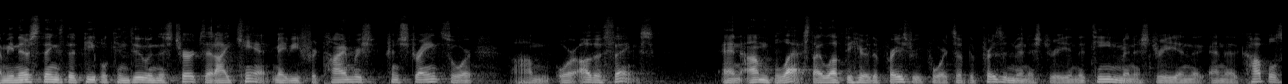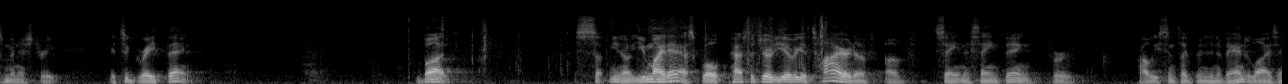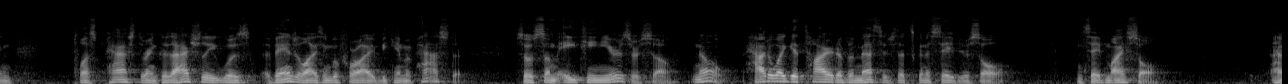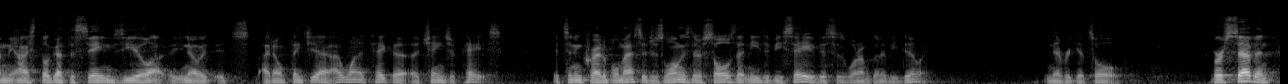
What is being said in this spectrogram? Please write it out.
I mean, there's things that people can do in this church that I can't, maybe for time constraints or, um, or other things. And I'm blessed. I love to hear the praise reports of the prison ministry and the teen ministry and the, and the couples ministry. It's a great thing. But, so, you know, you might ask, well, Pastor Joe, do you ever get tired of, of saying the same thing for probably since I've been evangelizing? Plus pastoring because I actually was evangelizing before I became a pastor. So, some 18 years or so. No. How do I get tired of a message that's going to save your soul and save my soul? I mean, I still got the same zeal. Uh, you know, it's, I don't think, yeah, I want to take a, a change of pace. It's an incredible message. As long as there's souls that need to be saved, this is what I'm going to be doing. It never gets old. Verse 7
